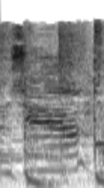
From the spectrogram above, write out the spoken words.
canción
